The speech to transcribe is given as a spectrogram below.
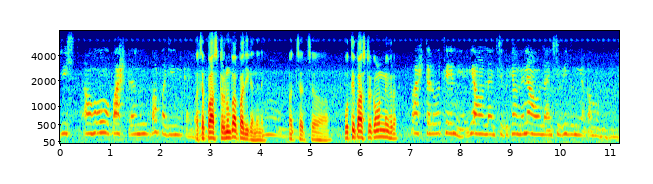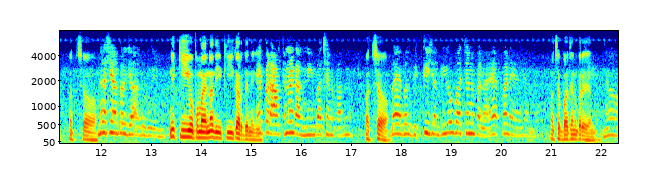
ਜਿਸ ਉਹ ਪਾਸਟਰ ਨੂੰ ਪਾਪਾ ਜੀ ਨਹੀਂ ਕਹਿੰਦੇ ਅੱਛਾ ਪਾਸਟਰ ਨੂੰ ਪਾਪਾ ਜੀ ਕਹਿੰਦੇ ਨੇ। ਹਮ, ਅੱਛਾ ਅੱਛਾ। ਉੱਥੇ ਪਾਸਟਰ ਕੌਣ ਨੇ ਫਿਰ? ਪਾਸਟਰ ਉੱਥੇ ਨਹੀਂ ਹੈਗੇ ਆਨਲਾਈਨ 'ਚ ਦਿਖਾਉਂਦੇ ਨੇ ਆਨਲਾਈਨ 'ਚ ਵੀ ਦੁਨੀਆ ਕੰਮ ਹੁੰਦੀ ਹੈ। ਅੱਛਾ। ਨਸ਼ਿਆਂ ਤੋਂ ਯਾਦ ਹੋਏ ਨੇ ਨਹੀਂ ਕੀ ਉਪਮਾ ਇਹਨਾਂ ਦੀ ਕੀ ਕਰਦੇ ਨੇਗੇ? ਇਹ ਪ੍ਰਾਰਥਨਾ ਕਰਨੀ ਬਚਨ ਪੜ੍ਹਨਾ। ਅੱਛਾ। ਬਾਈਬਲ ਦਿੱਤੀ ਜਾਂਦੀ ਉਹ ਬਚਨ ਪੜਾਇਆ ਪੜਿਆ ਜਾਂਦਾ। ਅੱਛਾ ਬਚਨ ਭਰਿਆ ਜਾਂਦਾ। ਹਾਂ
